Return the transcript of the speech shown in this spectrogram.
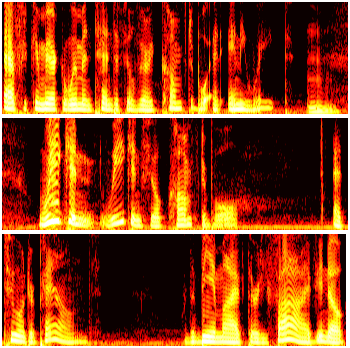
African American women tend to feel very comfortable at any weight. Mm. We can we can feel comfortable at 200 pounds, with a BMI of 35. You know,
